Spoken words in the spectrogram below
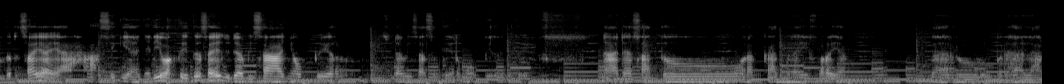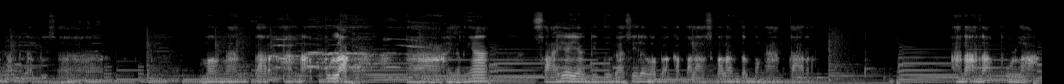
menurut saya ya asik ya. Jadi waktu itu saya sudah bisa nyopir sudah bisa setir mobil itu. Nah ada satu rekan driver yang baru berhalangan nggak bisa mengantar anak pulang. Nah akhirnya saya yang ditugasi oleh bapak kepala sekolah untuk mengantar anak-anak pulang.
